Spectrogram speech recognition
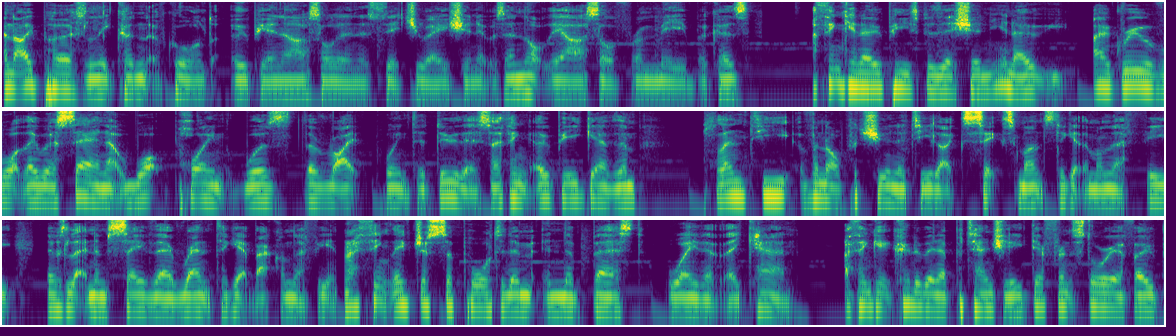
And I personally couldn't have called OP an asshole in this situation. It was a not the asshole from me because I think in OP's position, you know, I agree with what they were saying. At what point was the right point to do this? I think OP gave them plenty of an opportunity, like six months to get them on their feet. They was letting them save their rent to get back on their feet. And I think they've just supported them in the best way that they can. I think it could have been a potentially different story if OP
